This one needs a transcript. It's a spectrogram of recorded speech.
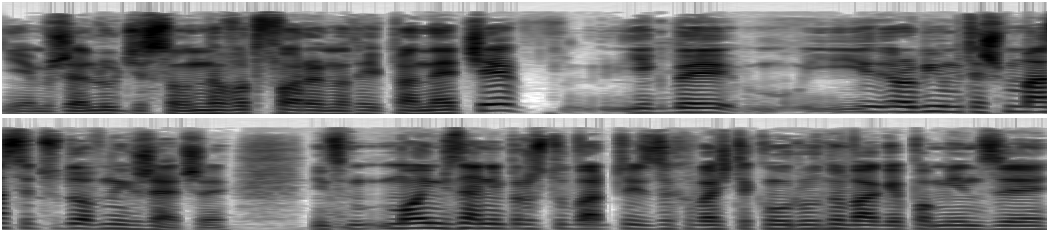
nie wiem, że ludzie są nowotworem na tej planecie. Jakby robimy też masę cudownych rzeczy. Więc moim zdaniem po prostu warto jest zachować taką równowagę pomiędzy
